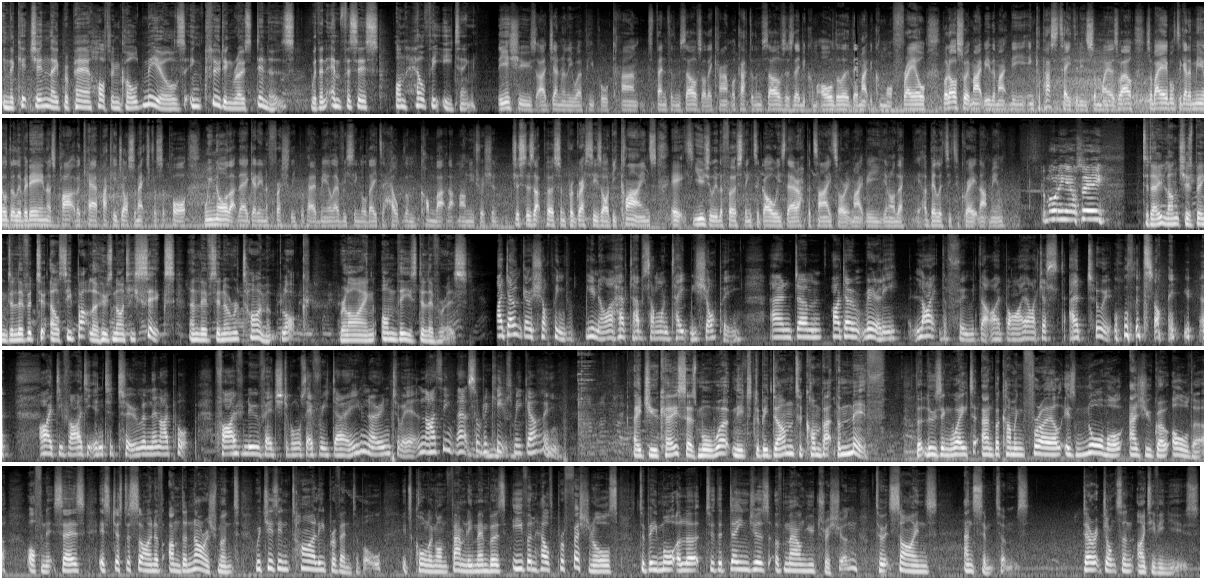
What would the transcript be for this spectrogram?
in the kitchen, they prepare hot and cold meals, including roast dinners, with an emphasis on healthy eating. The issues are generally where people can't fend for themselves or they can't look after themselves as they become older, they might become more frail, but also it might be they might be incapacitated in some way as well. So by able to get a meal delivered in as part of a care package or some extra support, we know that they're getting a freshly prepared meal every single day to help them combat that malnutrition. Just as that person progresses or declines, it's usually the first thing to go is their appetite or it might be, you know, their ability to create that meal. Good morning, Elsie. Today, lunch is being delivered to Elsie Butler, who's 96 and lives in a retirement block, relying on these deliveries. I don't go shopping, you know, I have to have someone take me shopping. And um, I don't really like the food that I buy, I just add to it all the time. I divide it into two and then I put five new vegetables every day, you know, into it. And I think that sort of keeps me going. Age UK says more work needs to be done to combat the myth that losing weight and becoming frail is normal as you grow older. Often it says it's just a sign of undernourishment, which is entirely preventable. It's calling on family members, even health professionals, to be more alert to the dangers of malnutrition, to its signs and symptoms. Derek Johnson, ITV News.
